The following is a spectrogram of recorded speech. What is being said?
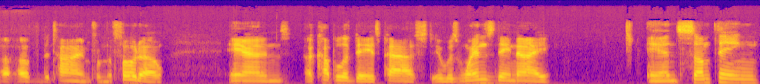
of the time from the photo. And a couple of days passed. It was Wednesday night, and something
